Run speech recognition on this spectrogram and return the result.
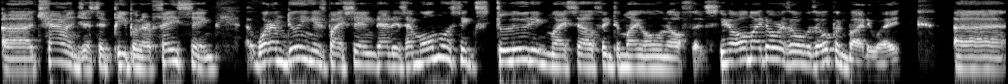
uh, challenges that people are facing. What I'm doing is by saying that is I'm almost excluding myself into my own office. You know, all my door is always open, by the way. Uh,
